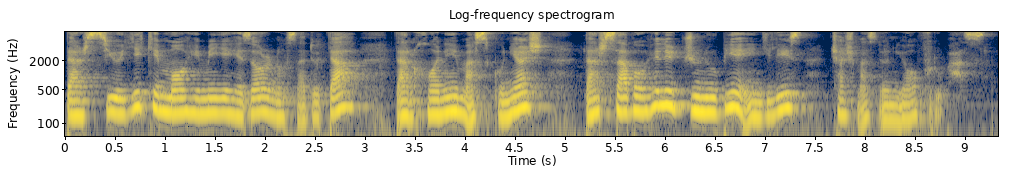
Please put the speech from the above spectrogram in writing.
در سی و یک ماه می 1910 در خانه مسکونیش در سواحل جنوبی انگلیس چشم از دنیا فرو بست.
